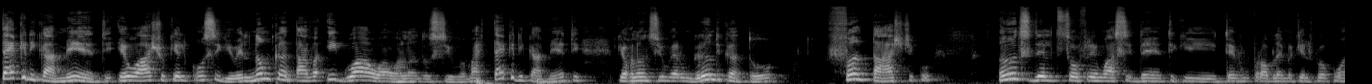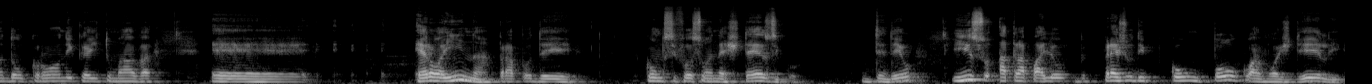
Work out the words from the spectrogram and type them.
tecnicamente eu acho que ele conseguiu. Ele não cantava igual a Orlando Silva, mas tecnicamente, que Orlando Silva era um grande cantor, fantástico. Antes dele sofrer um acidente que teve um problema que ele ficou com uma dor crônica e tomava é, heroína para poder, como se fosse um anestésico, entendeu? E isso atrapalhou, prejudicou um pouco a voz dele,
